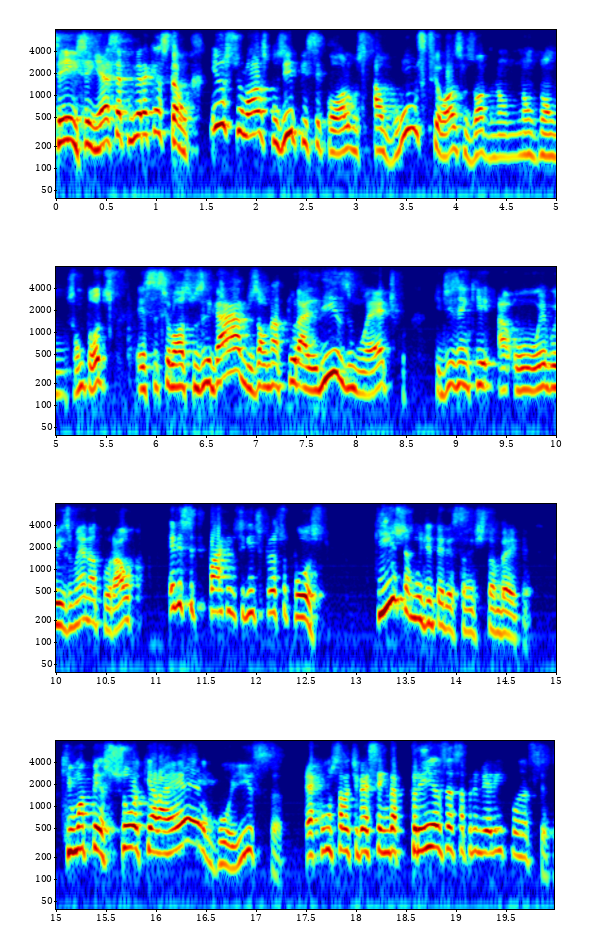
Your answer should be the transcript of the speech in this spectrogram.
Sim, sim, essa é a primeira questão. E os filósofos e psicólogos, alguns filósofos, óbvio, não, não, não são todos, esses filósofos ligados ao naturalismo ético, que dizem que a, o egoísmo é natural, eles se partem do seguinte pressuposto, que isso é muito interessante também, que uma pessoa que ela é egoísta é como se ela tivesse ainda presa essa primeira infância.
